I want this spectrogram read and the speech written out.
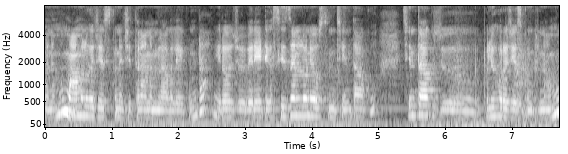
మనము మామూలుగా చేసుకునే చిత్రాన్నం లాగా లేకుండా ఈరోజు వెరైటీగా సీజన్లోనే వస్తుంది చింతాకు. చింతాకు పులిహోర చేసుకుంటున్నాము.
